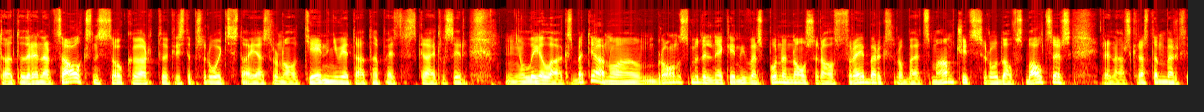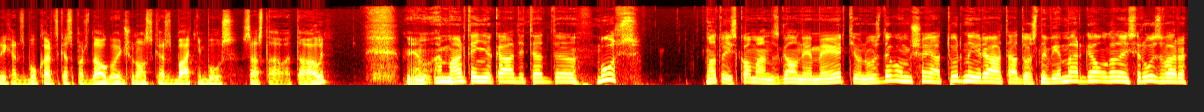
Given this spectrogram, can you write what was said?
tātad Renārds Alksnis, savukārt Kristaps Roķis stājās Ronalda ķēniņa vietā, tāpēc tas skaitlis ir lielāks. Bet jā, no bronzas medaļniekiem Ivars Punenovs, Rāls Freibergs, Roberts Mamčits, Rudolfs Balcers, Renārs Krastenbergs, Rihards Bukārts, Kaspars Daugoviņš un Oskars Baķņi būs sastāvā tāli. Jā, Mārtiņa, kādi tad uh, būs Latvijas komandas galvenie mērķi un uzdevumi šajā turnīrā tādos nevienmēr gal, galvenais ir uzvara.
